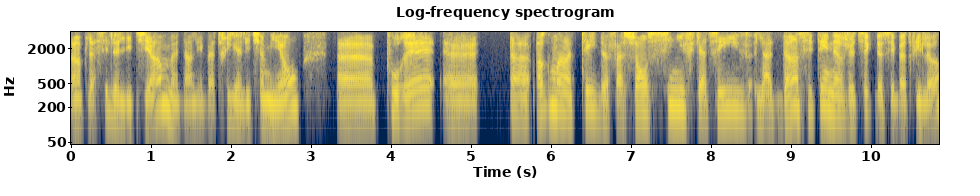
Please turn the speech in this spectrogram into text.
remplacer le lithium dans les batteries à lithium-ion pourrait augmenter de façon significative la densité énergétique de ces batteries-là,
